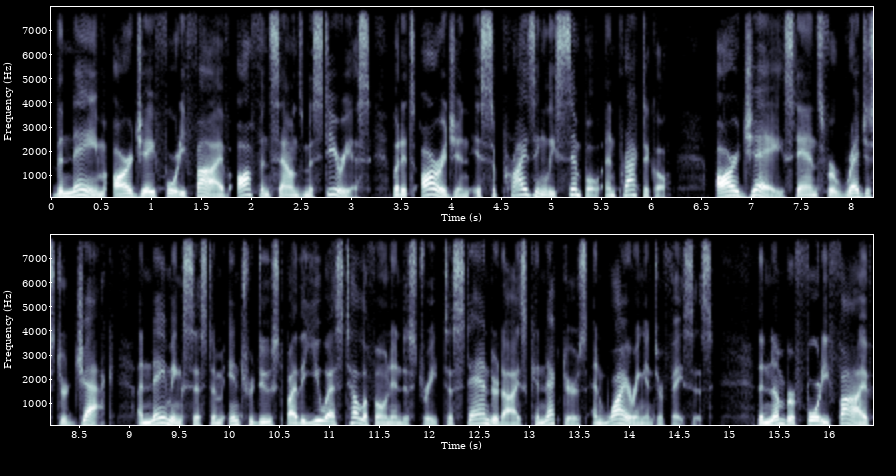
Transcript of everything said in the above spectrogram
The name RJ45 often sounds mysterious, but its origin is surprisingly simple and practical. RJ stands for Registered Jack, a naming system introduced by the U.S. telephone industry to standardize connectors and wiring interfaces. The number 45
